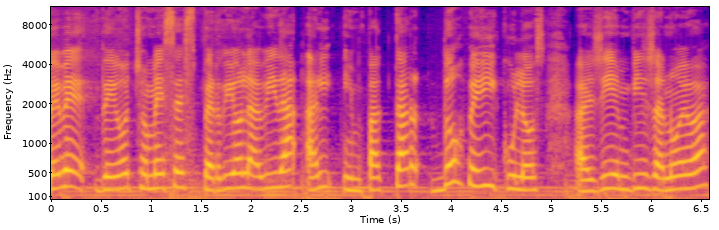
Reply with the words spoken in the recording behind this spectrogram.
bebé de ocho meses perdió la vida al impactar dos vehículos allí en Villanueva,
